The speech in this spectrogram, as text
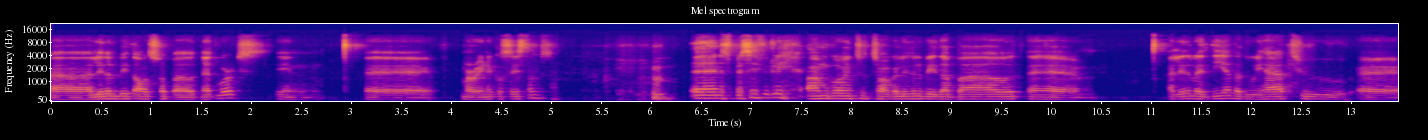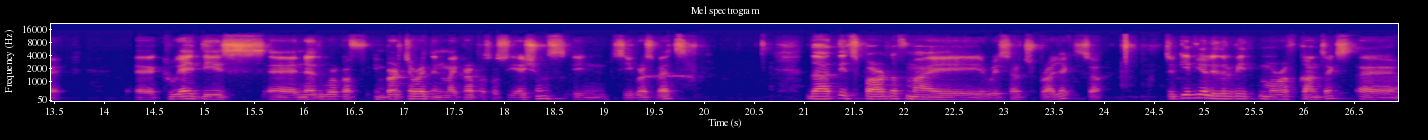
uh, a little bit also about networks in uh, marine ecosystems. And specifically, I'm going to talk a little bit about um, a little idea that we had to uh, create this uh, network of invertebrate and microbe associations in seagrass beds. That it's part of my research project. So to give you a little bit more of context, uh,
